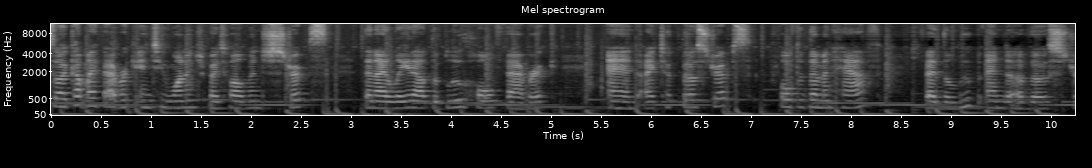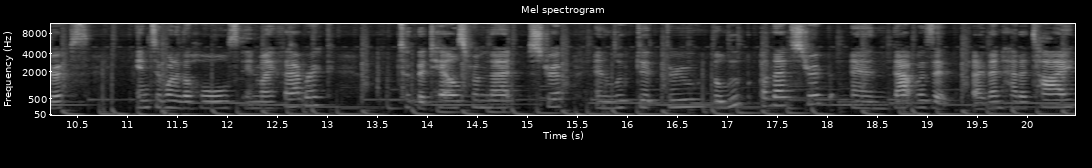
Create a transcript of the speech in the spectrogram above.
So I cut my fabric into 1 inch by 12 inch strips, then I laid out the blue whole fabric and I took those strips, folded them in half, fed the loop end of those strips into one of the holes in my fabric, took the tails from that strip and looped it through the loop of that strip and that was it. I then had a tie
